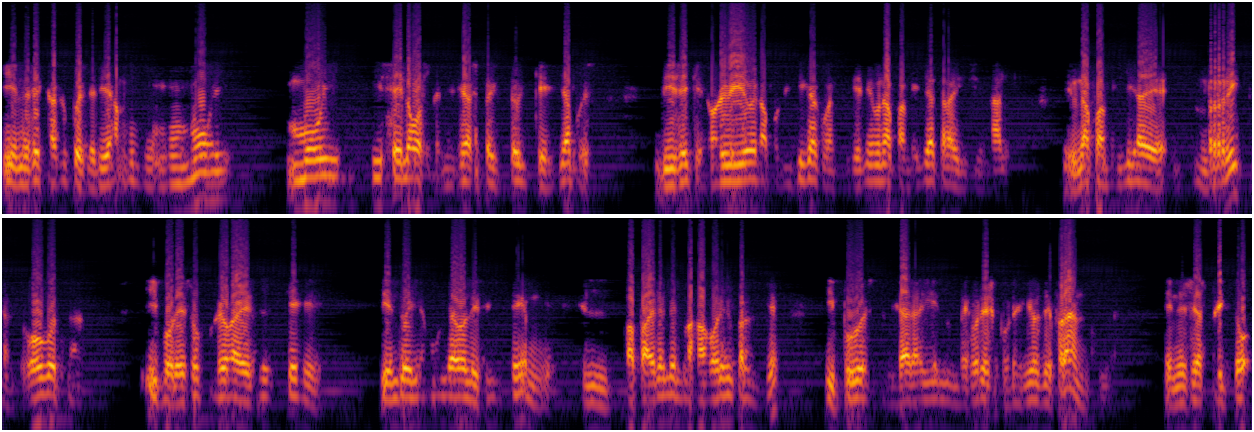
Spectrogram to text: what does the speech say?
y en ese caso pues sería muy, muy celosa en ese aspecto y que ella pues dice que no ha vivido en la política cuando tiene una familia tradicional, y una familia de rica de Bogotá, y por eso prueba es que siendo ella muy adolescente, el papá era el embajador en Francia y pudo estudiar ahí en los mejores colegios de Francia en ese aspecto.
